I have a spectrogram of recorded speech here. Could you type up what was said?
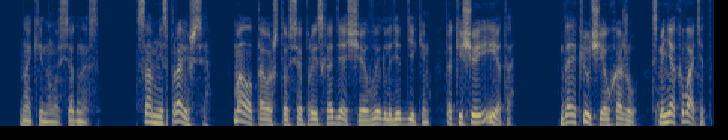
— накинулась Агнес. «Сам не справишься?» Мало того, что все происходящее выглядит диким, так еще и это. Дай ключ, я ухожу. С меня хватит.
